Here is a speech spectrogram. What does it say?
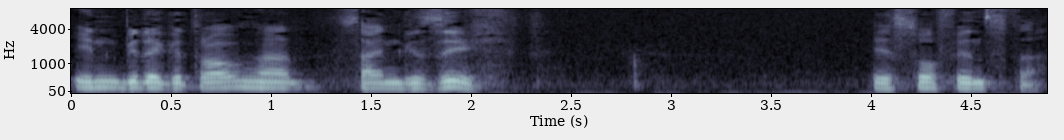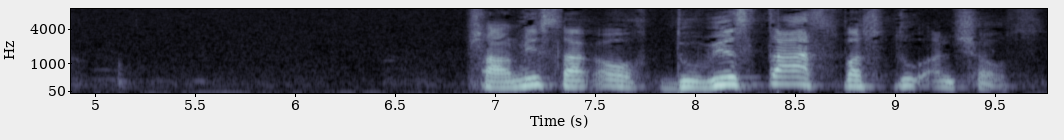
ihn wieder getroffen hat, sein Gesicht ist so finster. Psalmist sagt auch, du wirst das, was du anschaust.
